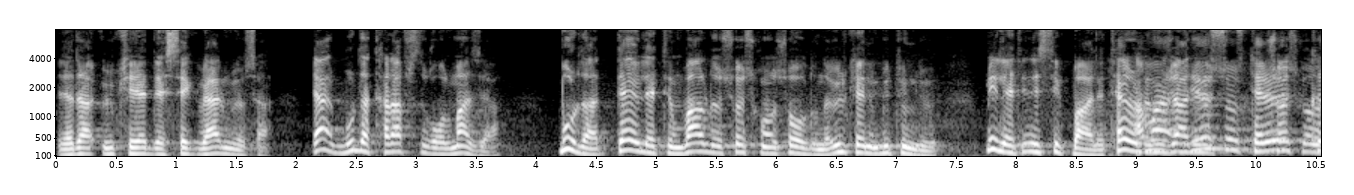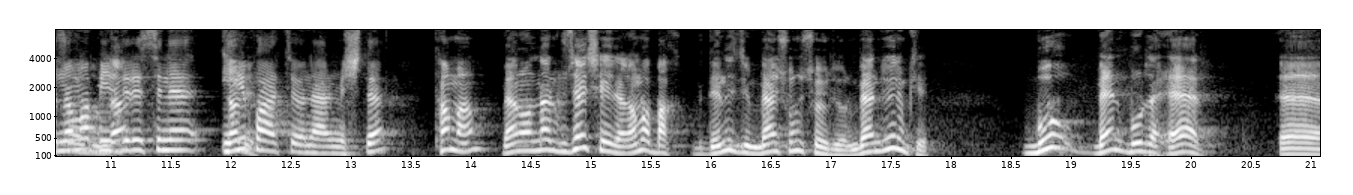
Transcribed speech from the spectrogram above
ya da ülkeye destek vermiyorsa yani burada tarafsızlık olmaz ya. Burada devletin varlığı söz konusu olduğunda ülkenin bütünlüğü, milletin istikbali, terörle Ama mücadele biliyorsunuz terör söz konusu kınama olduğunda- bildirisini İyi Tabii. Parti önermişti. Tamam ben onlar güzel şeyler ama bak Denizciğim ben şunu söylüyorum. Ben diyorum ki bu ben burada eğer e,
